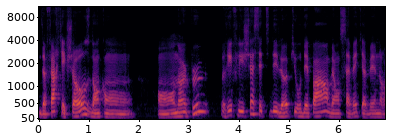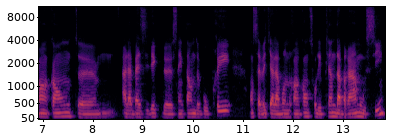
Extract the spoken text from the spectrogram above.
de faire quelque chose? Donc, on, on a un peu réfléchi à cette idée-là. Puis au départ, ben, on savait qu'il y avait une rencontre euh, à la basilique de Sainte-Anne-de-Beaupré. On savait qu'il y allait avoir une rencontre sur les plaines d'Abraham aussi.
